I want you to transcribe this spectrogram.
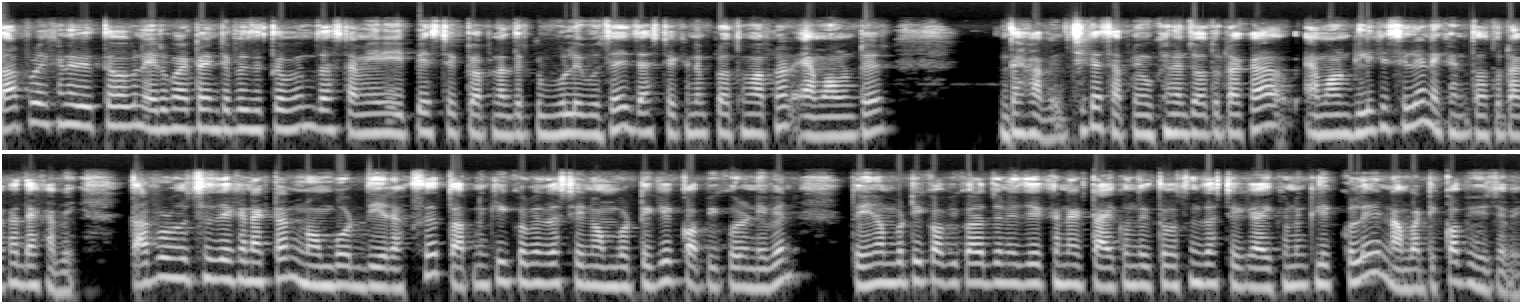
তারপর এখানে দেখতে পাবেন, এরকম একটা ইন্টারফেস দেখতে পাবেন। জাস্ট আমি এই পেজটা একটু আপনাদেরকে বলে বুঝাই। জাস্ট এখানে প্রথম আপনার অ্যামাউন্টের দেখাবে। ঠিক আছে? আপনি ওখানে যত টাকা অ্যামাউন্ট লিখেছিলেন, এখানে তত টাকা দেখাবে। তারপর হচ্ছে যে এখানে একটা নম্বর দিয়ে রাখছে। তো আপনি কী করবেন? জাস্ট এই নম্বরটিকে কপি করে নেবেন। তো এই নম্বরটি কপি করার জন্য যে এখানে একটা আইকন দেখতে পাচ্ছেন জাস্ট এই আইকনে ক্লিক করলে নাম্বারটি কপি হয়ে যাবে।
